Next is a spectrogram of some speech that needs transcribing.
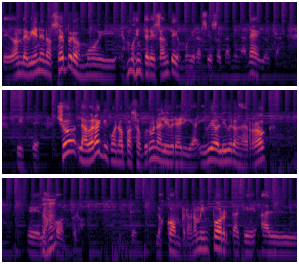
de dónde viene no sé, pero es muy, es muy interesante y es muy graciosa también la anécdota. ¿viste? Yo, la verdad que cuando paso por una librería y veo libros de rock, eh, los compro. ¿viste? Los compro. No me importa que al,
